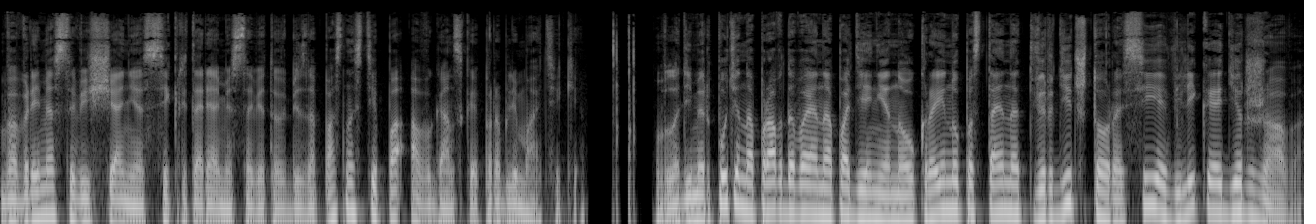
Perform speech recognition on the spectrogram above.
во время совещания с секретарями Советов Безопасности по афганской проблематике. Владимир Путин, оправдывая нападение на Украину, постоянно твердит, что Россия – великая держава,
